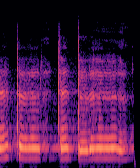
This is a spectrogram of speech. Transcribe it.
da da da da da da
